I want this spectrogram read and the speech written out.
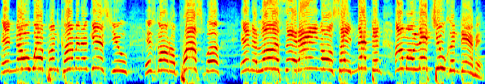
And no weapon coming against you is going to prosper. And the Lord said, I ain't going to say nothing. I'm going to let you condemn it.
